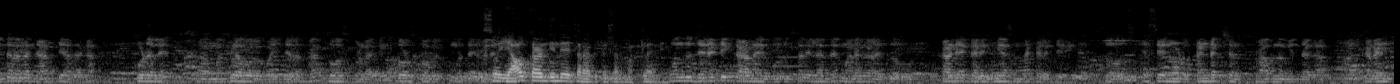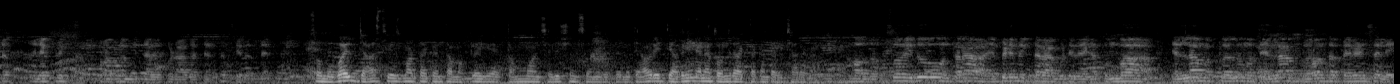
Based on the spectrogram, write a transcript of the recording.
ಈ ಥರ ಎಲ್ಲ ಜಾಸ್ತಿ ಆದಾಗ ಕೂಡಲೇ ಮಕ್ಕಳ ವೈದ್ಯರ ಹತ್ರ ತೋರಿಸ್ಕೊಳ್ಳಾಗಿ ತೋರಿಸ್ಕೋಬೇಕು ಮತ್ತೆ ಸೊ ಯಾವ ಕಾರಣದಿಂದ ಈ ಥರ ಆಗುತ್ತೆ ಸರ್ ಮಕ್ಕಳಲ್ಲಿ? ಒಂದು ಜೆನೆಟಿಕ್ ಕಾರಣ ಇರ್ಬೋದು ಸರ್ ಇಲ್ಲಾಂದ್ರೆ ಮರಗಳದ್ದು ಕಾರ್ಡಿಯಾಕ್ ಅರಿಥ್ಮಿಯಾಸ್ ಅಂತ ಕರಿತೀವಿ. So S A node conduction problem ಇದ್ದಾಗ ಕರೆಂಟ್ ಎಲೆಕ್ಟ್ರಿಕ್ ಪ್ರಾಬ್ಲಮ್ ಇದ್ದಾಗ ಕೂಡ ಆಗೋ ಚಾನ್ಸಸ್ ಇರುತ್ತೆ. ಸೊ ಮೊಬೈಲ್ ಜಾಸ್ತಿ ಯೂಸ್ ಮಾಡ್ತಕ್ಕಂಥ ಮಕ್ಕಳಿಗೆ ತಮ್ಮ ಒಂದು ಸೊಲ್ಯೂಷನ್ಸ್ ಏನಿರುತ್ತೆ ಮತ್ತೆ ಯಾವ ರೀತಿ ಅದರಿಂದ ಏನೋ ತೊಂದರೆ ಆಗ್ತಕ್ಕಂಥ ವಿಚಾರಗಳು? ಹೌದು. ಸೊ ಇದು ಒಂಥರ ಎಪಿಡೆಮಿಕ್ ತರ ಆಗ್ಬಿಟ್ಟಿದೆ. ಈಗ ತುಂಬಾ ಎಲ್ಲ ಮಕ್ಕಳಲ್ಲೂ ಮತ್ತೆ ಎಲ್ಲ ಬರುವಂತ ಪೇರೆಂಟ್ಸ್ ಅಲ್ಲಿ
